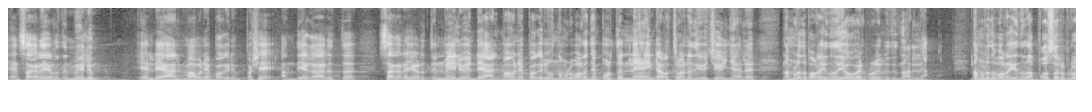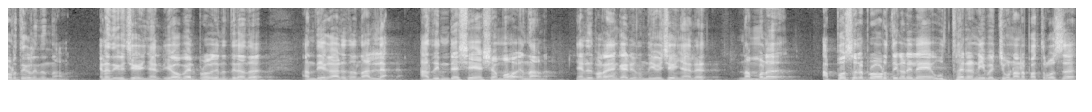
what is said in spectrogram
ഞാൻ സകല ജഡത്തിന്മേലും എന്റെ ആത്മാവിനെ പകരും. പക്ഷേ അന്ത്യകാലത്ത് സകല ജഡത്തിന്മേലും എന്റെ ആത്മാവിനെ പകരും നമ്മൾ പറഞ്ഞപ്പോൾ തന്നെ അതിന്റെ അർത്ഥം എന്നു ചോദിച്ചു കഴിഞ്ഞാൽ നമ്മളത് പറയുന്നത് യോവേൽ പ്രവചനത്തിൽ നിന്നല്ല. നമ്മളത് പറയുന്നത് അപ്പോസ്തല പ്രവർത്തികളിൽ നിന്നാണ്. എന്നു ചോദിച്ചു കഴിഞ്ഞാൽ യോവേൽ പ്രവചനത്തിൽ അത് അന്ത്യകാലത്ത് എന്നല്ല അതിന്റെ ശേഷമോ എന്നാണ്. ഞാനിത് പറയാൻ കാര്യം എന്ന് ചോദിച്ചു കഴിഞ്ഞാൽ നമ്മൾ അപ്പോസ്തല പ്രവർത്തികളിലെ ഉദ്ധരണി വെച്ചുകൊണ്ടാണ് പത്രോസ്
